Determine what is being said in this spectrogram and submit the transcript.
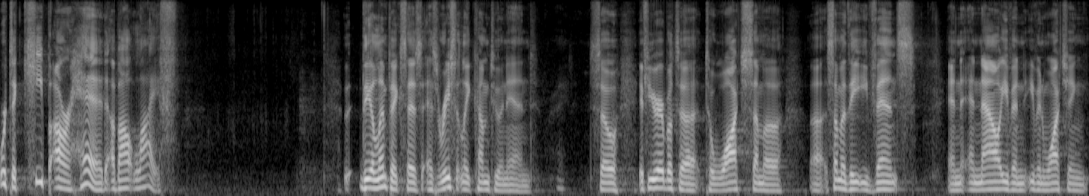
we're to keep our head about life the Olympics has, has recently come to an end. So if you're able to, to watch some of, uh, some of the events, and, and now even, even watching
